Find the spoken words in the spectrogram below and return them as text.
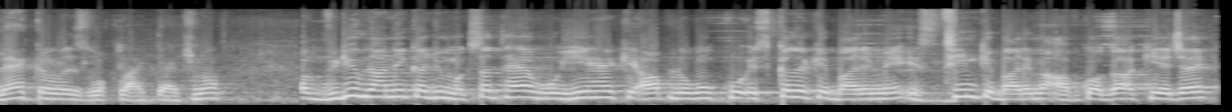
black colour is look like that no अब वीडियो बनाने का जो मकसद है, वो ये है कि आप लोगों को इस कलर के बारे में, इस थीम के बारे में आपको आगाह किया जाए।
